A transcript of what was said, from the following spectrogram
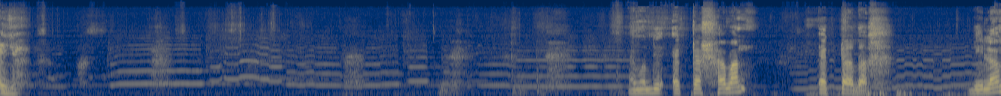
এই যে। এর মধ্যে একটা সাবান, একটা দাস। দিলাম।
